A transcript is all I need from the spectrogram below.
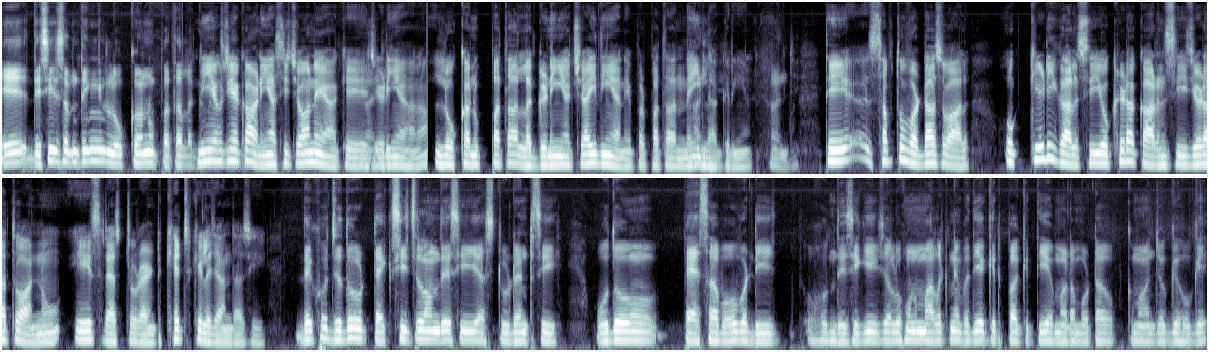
ਇਹ ਦਿਸ ਇਜ਼ ਸਮਥਿੰਗ ਲੋਕਾਂ ਨੂੰ ਪਤਾ ਲੱਗਣਾ ਨਹੀਂ ਇਹੋ ਜਿਹੀਆਂ ਚਾਹੀਦਾ। ਕਹਾਣੀਆਂ ਅਸੀਂ ਚਾਹੁੰਦੇ ਆ ਕਿ। ਜਿਹੜੀਆਂ ਹਨਾ ਲੋਕਾਂ ਨੂੰ ਪਤਾ ਲੱਗਣੀਆਂ ਚਾਹੀਦੀਆਂ ਨੇ ਪਰ ਪਤਾ ਨਹੀਂ। ਲੱਗ ਰਹੀਆਂ। ਹਾਂਜੀ। ਤੇ ਸਭ ਤੋਂ ਵੱਡਾ ਸਵਾਲ ਉਹ ਕਿਹੜੀ ਗੱਲ ਸੀ ਉਹ ਕਿਹੜਾ ਕਾਰਨ ਸੀ ਜਿਹੜਾ ਤੁਹਾਨੂੰ ਇਸ ਰੈਸਟੋਰੈਂਟ ਖਿੱਚ ਕੇ ਲਿਜਾਂਦਾ ਸੀ? ਦੇਖੋ ਜਦੋਂ ਟੈਕਸੀ ਚਲਾਉਂਦੇ ਸੀ ਜਾਂ ਸਟੂਡੈਂਟ ਸੀ ਉਦੋਂ ਪੈਸਾ ਬਹੁਤ ਵੱਡੀ ਹੁੰਦੀ ਸੀਗੀ। ਚਲੋ ਹੁਣ ਮਾਲਕ ਨੇ ਵਧੀਆ ਕਿਰਪਾ ਕੀਤੀ ਹੈ ਮਾੜਾ ਮੋਟਾ ਕਮਾਉਣ ਜੋਗੇ ਹੋ ਗਏ।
